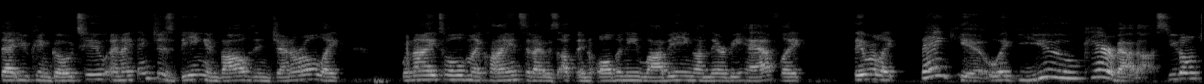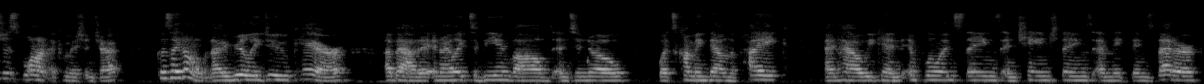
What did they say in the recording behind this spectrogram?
that you can go to. And I think just being involved in general, like when I told my clients that I was up in Albany lobbying on their behalf, like they were like, thank you. Like you care about us. You don't just want a commission check because I don't. I really do care about it and I like to be involved and to know what's coming down the pike and how we can influence things and change things and make things better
